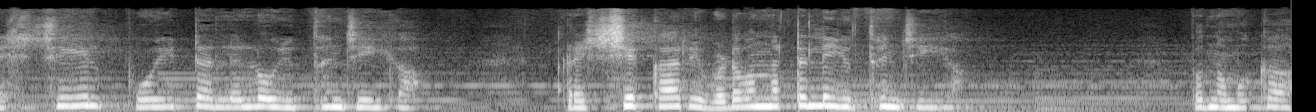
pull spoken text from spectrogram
റഷ്യയിൽ പോയിട്ടല്ലല്ലോ യുദ്ധം ചെയ്യുക. റഷ്യക്കാർ ഇവിടെ വന്നിട്ടല്ലേ യുദ്ധം ചെയ്യുക. അപ്പം നമുക്ക്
